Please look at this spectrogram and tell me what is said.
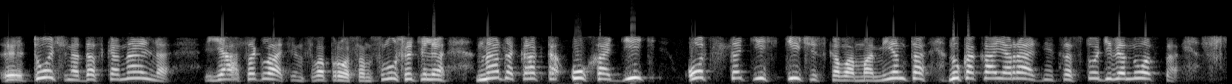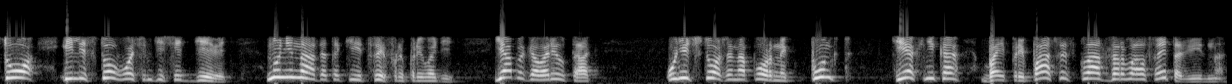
э, точно, досконально, я согласен с вопросом слушателя, надо как-то уходить от статистического момента, ну какая разница, 190, 100 или 189. Ну не надо такие цифры приводить. Я бы говорил так. Уничтожен опорный пункт, техника, боеприпасы, склад взорвался, это видно.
